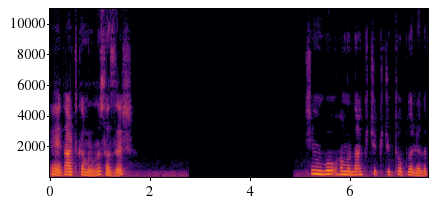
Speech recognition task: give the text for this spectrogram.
Evet artık hamurumuz hazır. Şimdi bu hamurdan küçük küçük toplar alıp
